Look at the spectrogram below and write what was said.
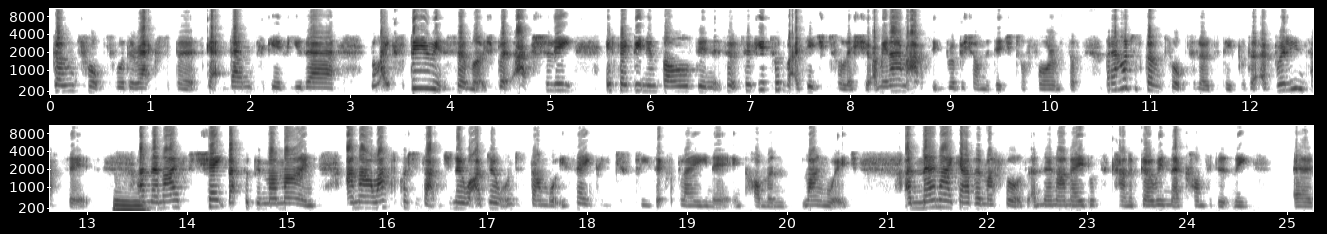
Go and talk to other experts, get them to give you their not experience so much, but actually if they've been involved in so, so if you talk about a digital issue, I mean I'm absolutely rubbish on the digital forum stuff, but I'll just go and talk to loads of people that are brilliant at it. Mm. And then I shape that up in my mind and I'll ask questions like, Do you know what, I don't understand what you're saying, can you just please explain it in common language? And then I gather my thoughts, and then I'm able to kind of go in there confidently uh,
